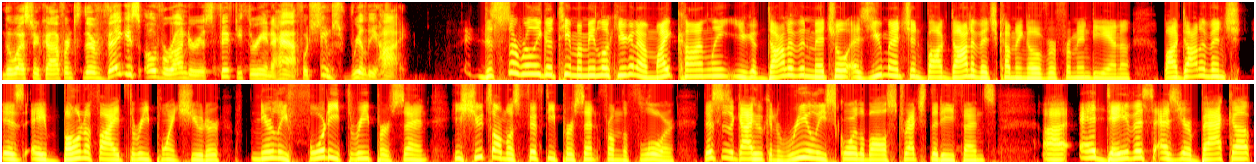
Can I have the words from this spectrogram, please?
the Western Conference? Their Vegas over under is 53 and a half, which seems really high. This is a really good team. I mean, look, you're going to have Mike Conley, you have Donovan Mitchell, as you mentioned, Bogdanovich coming over from Indiana. Bogdanovich is a bona fide three point shooter, nearly 43%. He shoots almost 50% from the floor. This is a guy who can really score the ball, stretch the defense. Uh, Ed Davis as your backup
